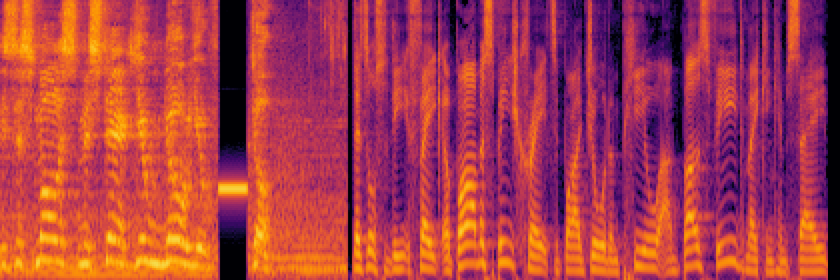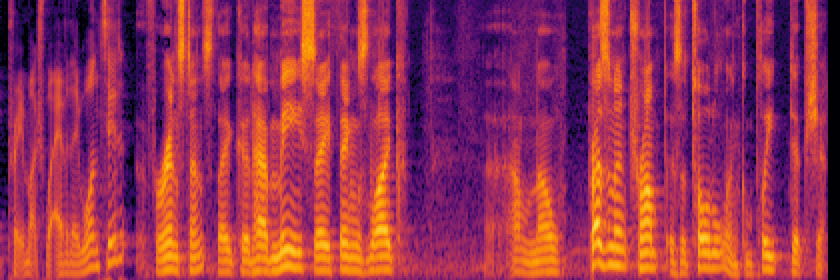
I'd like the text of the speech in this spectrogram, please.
is the smallest mistake you know you f***ed up. There's also the fake Obama speech created by Jordan Peele and BuzzFeed, making him say pretty much whatever they wanted. For instance, they could have me say things like, uh, I don't know, President Trump is a total and complete dipshit.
